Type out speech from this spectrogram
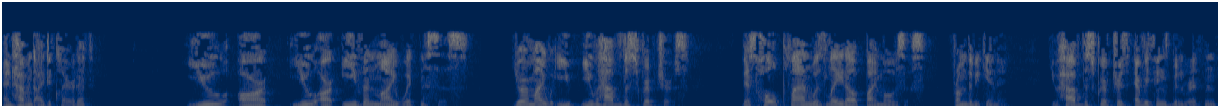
And haven't I declared it? You are, you are even my witnesses. You're my, you, you have the scriptures. This whole plan was laid out by Moses from the beginning. You have the scriptures. Everything's been written.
